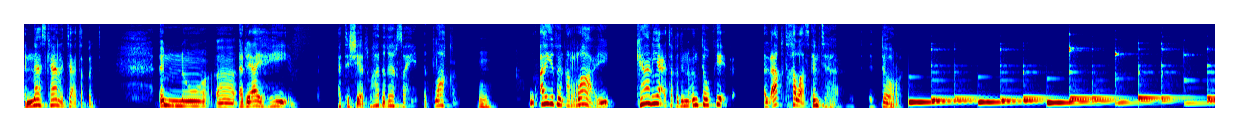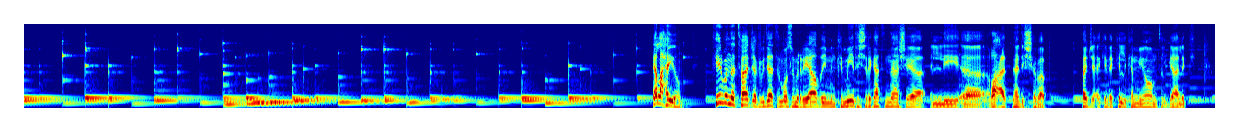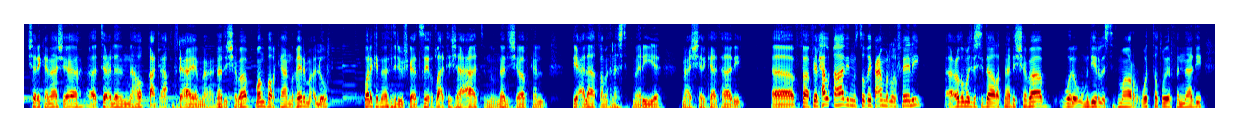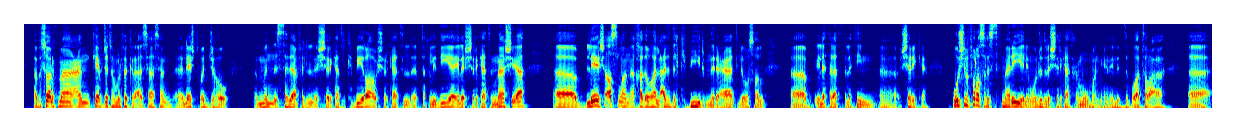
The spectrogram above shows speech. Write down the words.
الناس كانت تعتقد إنه آه، الرعاية هي التيشيرت وهذا غير صحيح اطلاقا. مم. وأيضا الراعي كان يعتقد إنه عند توقيع العقد خلاص انتهى دوره. يلا حيهم كثير منا تفاجأ في بداية الموسم الرياضي من كمية الشركات الناشئة اللي آه، رعت نادي الشباب. فجأة كذا كل كم يوم تلقى لك شركة ناشئة آه، تعلن إنها وقعت عقد رعاية مع نادي الشباب. منظر كان غير مألوف ولا كنا ندري وش قاعد تصير. طلعت إشاعات إنه نادي الشباب كان في علاقة مثلا استثمارية مع الشركات هذه. آه، ففي الحلقة هذه مستضيف عمرو الغفيلي عضو مجلس إدارة نادي الشباب ومدير الاستثمار والتطوير في النادي. بسولف معه عن كيف جتهم الفكرة أساسا ليش توجهوا من استهداف الشركات الكبيرة والشركات التقليدية إلى الشركات الناشئة. آه، ليش أصلا أخذوا هالعدد الكبير من الرعايات اللي وصل آه، إلى 33 آه، شركة؟ وش الفرص الاستثمارية اللي موجودة للشركات عموما يعني اللي تبغى ترعى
